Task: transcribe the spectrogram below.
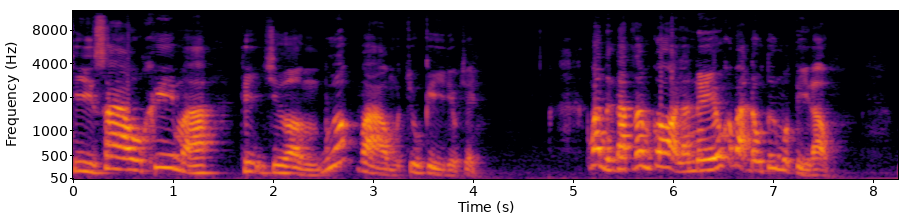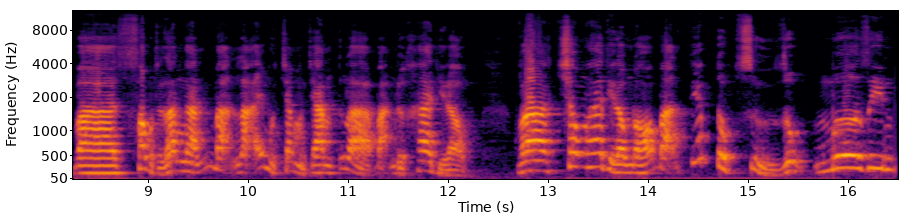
thì sao khi mà thị trường bước vào một chu kỳ điều chỉnh các bạn được đặt ra một câu hỏi là nếu các bạn đầu tư 1 tỷ đồng và sau một thời gian ngắn bạn lãi 100%, tức là bạn được 2 tỷ đồng và trong 2 tỷ đồng đó bạn tiếp tục sử dụng margin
